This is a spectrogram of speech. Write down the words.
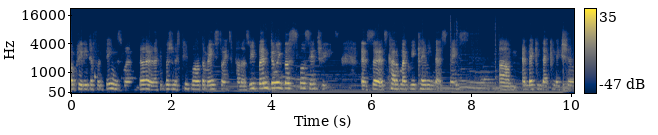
completely different things. When no, like indigenous people are the main storytellers. We've been doing this for centuries, and so it's kind of like reclaiming that space um, and making that connection.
